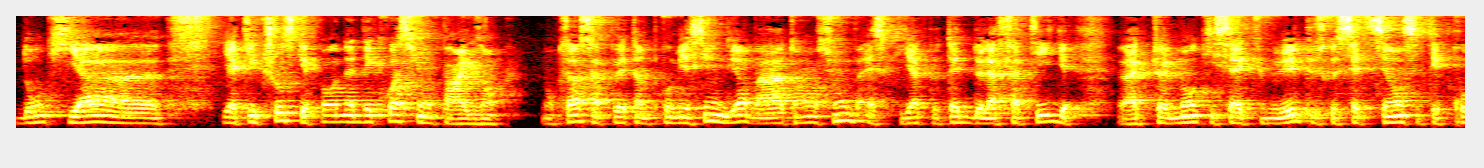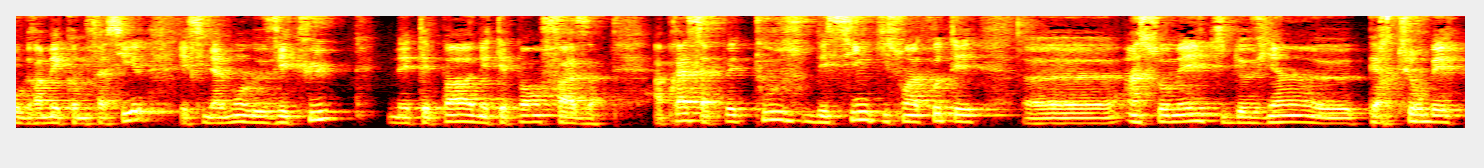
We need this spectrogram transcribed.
Donc il y a il y a quelque chose qui est pas en adéquation par exemple donc là, ça peut être un premier signe de dire, bah attention, est-ce qu'il y a peut-être de la fatigue euh, actuellement qui s'est accumulée puisque cette séance était programmée comme facile et finalement le vécu n'était pas n'était pas en phase. Après, ça peut être tous des signes qui sont à côté, euh, un sommeil qui devient euh, perturbé,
